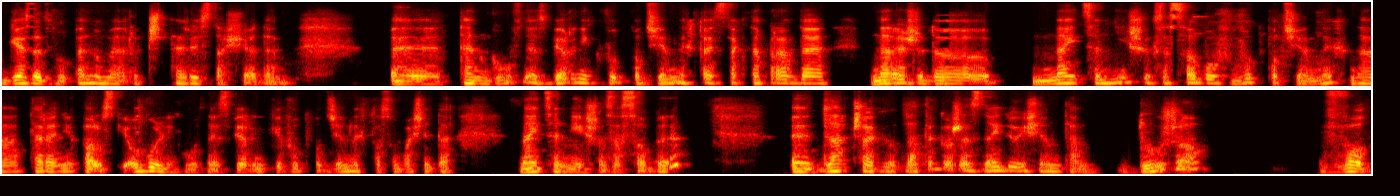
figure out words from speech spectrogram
GZWP numer 407. Y, Ten główny zbiornik wód podziemnych to jest tak naprawdę, należy do najcenniejszych zasobów wód podziemnych na terenie Polski. Ogólnie główne zbiorniki wód podziemnych to są właśnie te najcenniejsze zasoby. E, Dlaczego? Dlatego, że znajduje się tam dużo wod,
